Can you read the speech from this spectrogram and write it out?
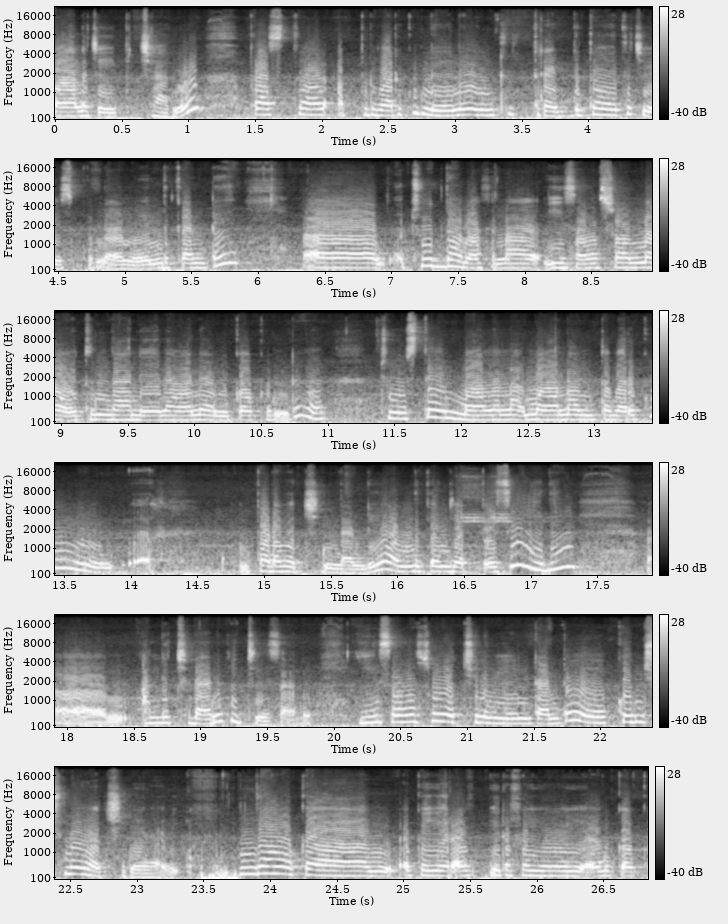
మాల చేయించాను ప్రస్తుతం అప్పటి వరకు నేను ఇంట్లో థ్రెడ్తో అయితే చేసుకున్నాను. ఎందుకంటే చూద్దాం అసలు ఈ సంవత్సరం అవుతుందా లేదా అని అనుకోకుండా చూస్తే మాల మాల అంతవరకు పొడవు వచ్చిందండి. అందుకని చెప్పేసి ఇది అల్లించడానికి ఇచ్చేసాను ఈ సంవత్సరం వచ్చినవి ఏంటంటే కొంచెమే వచ్చినాయి అవి. ఇంకా ఒక ఒక ఇరవై ఇరవై ఇంకొక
